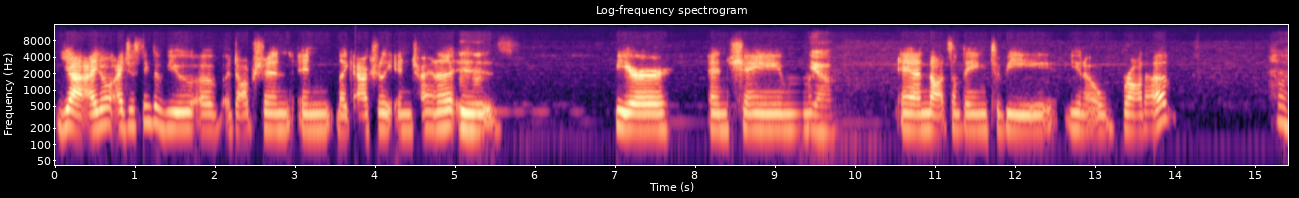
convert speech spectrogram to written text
yeah i don't i just think the view of adoption in like actually in china Mhm. is fear and shame yeah. and not something to be, you know, brought up. Huh.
